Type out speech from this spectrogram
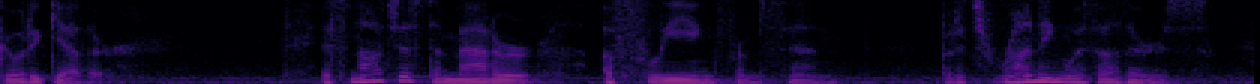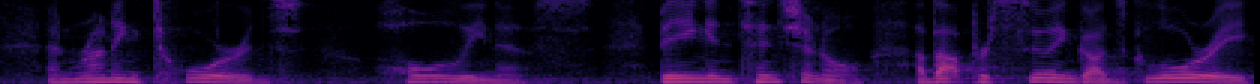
go together. It's not just a matter of fleeing from sin, but it's running with others and running towards holiness, being intentional about pursuing God's glory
